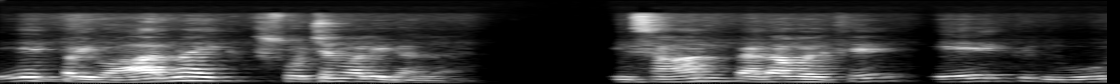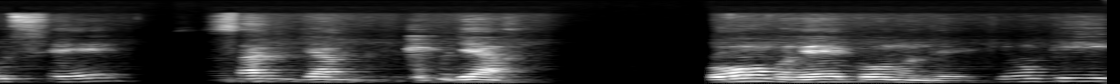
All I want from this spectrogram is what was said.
ये परिवार ना एक सोचने वाली गल है। इंसान पैदा हुए थे एक नूर से सब जब उपजा ਕੋ ਭਲੇ ਕੋ ਮੰਦੇ ਕਿਉਂਕਿ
